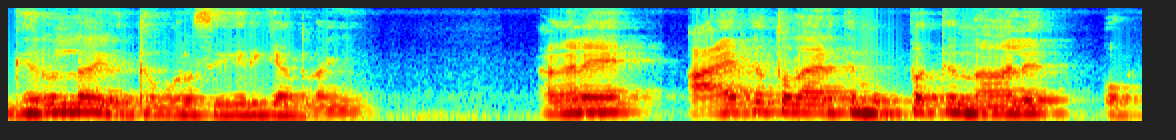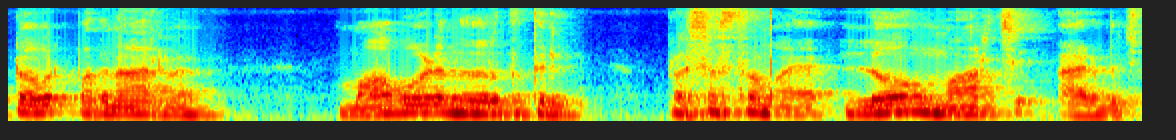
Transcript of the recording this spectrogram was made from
ഗറില്ല യുദ്ധമുറ സ്വീകരിക്കാൻ തുടങ്ങി. അങ്ങനെ ആയിരത്തി തൊള്ളായിരത്തി മുപ്പത്തി നാല് ഒക്ടോബർ പതിനാറിന് മാവോയുടെ നേതൃത്വത്തിൽ പ്രശസ്തമായ ലോങ് മാർച്ച് ആരംഭിച്ചു.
